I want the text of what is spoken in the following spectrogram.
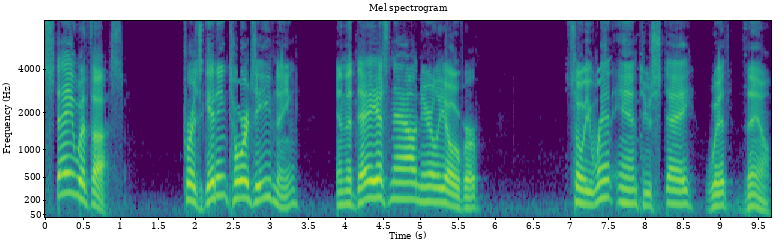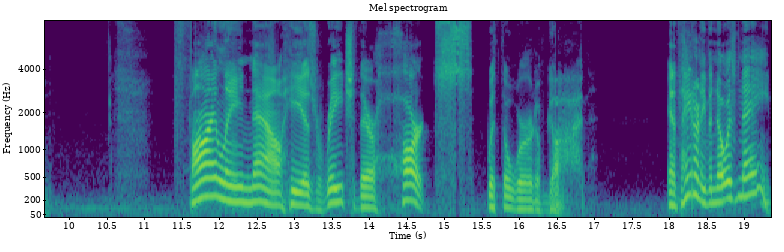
Stay with us, for it's getting towards evening, and the day is now nearly over. So he went in to stay with them. Finally, now he has reached their hearts with the Word of God and they don't even know his name.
